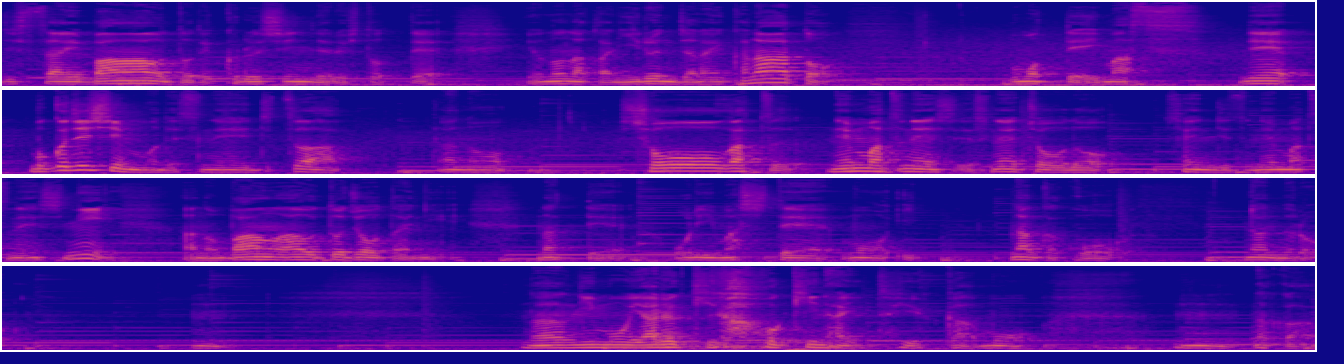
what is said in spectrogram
実際バーンアウトで苦しんでる人って世の中にいるんじゃないかなと思っています。で、僕自身もですね、実はあの正月年末年始ですね。ちょうど先日年末年始にあのバーンアウト状態になっておりましてもうなんかこうなんだろう。うん。何もやる気が起きないというかもう、うん、なんか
